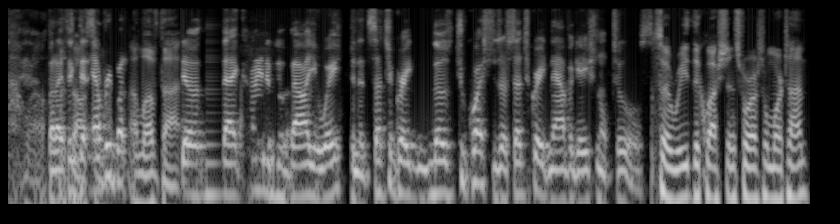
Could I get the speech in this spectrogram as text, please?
Oh, well, but I think awesome. that everybody, I love that. Know, that kind of evaluation. It's such a great. Those two questions are such great navigational tools. So read the questions for us one more time.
